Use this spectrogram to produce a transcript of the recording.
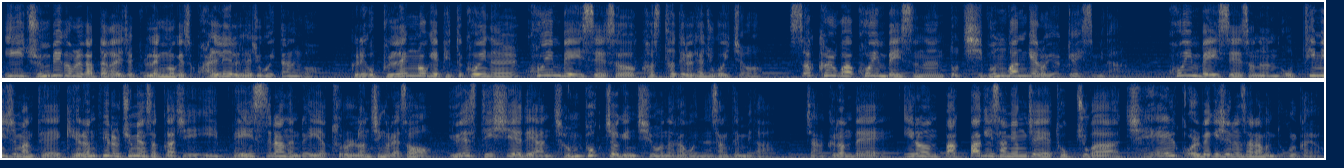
이 준비금을 갖다가 이제 블랙록에서 관리를 해주고 있다는 거. 그리고 블랙록의 비트코인을 코인베이스에서 커스터디를 해주고 있죠. 서클과 코인베이스는 또 지분 관계로 엮여 있습니다. 코인베이스에서는 옵티미즘한테 개런티를 주면서까지 이 베이스라는 레이어 2를 런칭을 해서 USDC에 대한 전폭적인 지원을 하고 있는 상태입니다. 자, 그런데 이런 빡빡이 삼형제의 독주가 제일 꼴배기 싫은 사람은 누굴까요?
